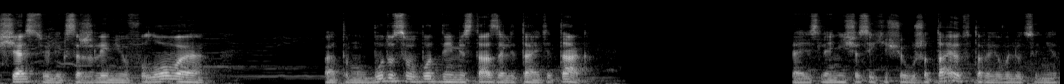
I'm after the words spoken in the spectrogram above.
к счастью или к сожалению, фуловая. Поэтому будут свободные места, залетайте. Так. Да, если они сейчас их еще ушатают, второй эволюции нет.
